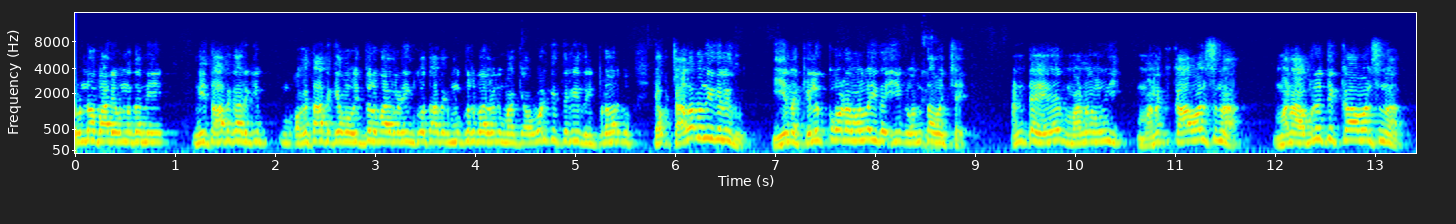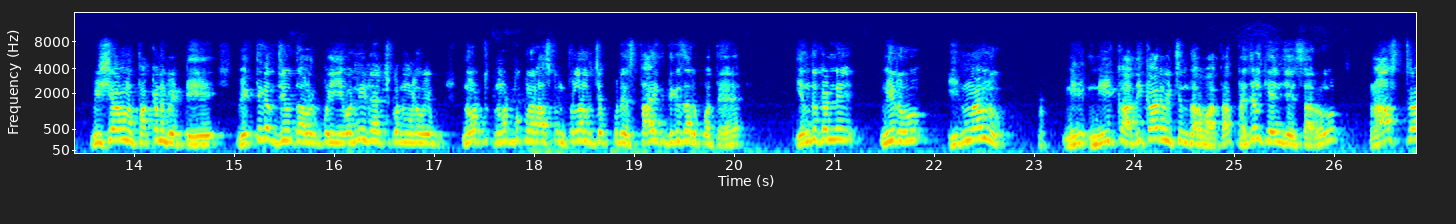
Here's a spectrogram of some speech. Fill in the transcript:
రెండో భార్య ఉన్నదని మీ తాతగారికి ఒక తాతకేమో ఇద్దరు భార్యలని ఇంకో తాతకి ముగ్గురు భార్యలని మాకు ఎవరికి తెలియదు. ఇప్పటి వరకు చాలా మందికి తెలియదు ఈయన కెలుక్కోవడం వల్ల ఇది ఇవంతా వచ్చాయి. అంటే మనం మనకు కావాల్సిన మన అభివృద్ధికి కావాల్సిన విషయాలను పక్కన పెట్టి వ్యక్తిగత జీవితాలకు పోయి ఇవన్నీ నేర్చుకొని మనం నోట్ నోట్బుక్లో రాసుకుని పిల్లలకు చెప్పుకునే స్థాయికి దిగజారిపోతే ఎందుకండి? మీరు ఇన్నాళ్ళు మీ మీకు అధికారం ఇచ్చిన తర్వాత ప్రజలకు ఏం చేశారు? రాష్ట్ర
